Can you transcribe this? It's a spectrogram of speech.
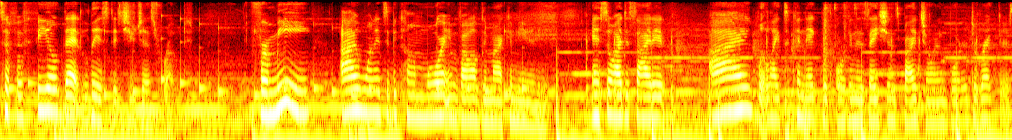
to fulfill that list that you just wrote. For me, I wanted to become more involved in my community. And so I decided I would like to connect with organizations by joining board of directors.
